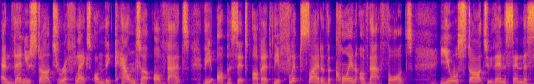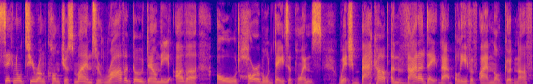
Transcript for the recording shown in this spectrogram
and then you start to reflect on the counter of that, the opposite of it, the flip side of the coin of that thought, you will start to then send a signal to your unconscious mind to rather go down the other old, horrible data points, which back up and validate that belief of I am not good enough.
